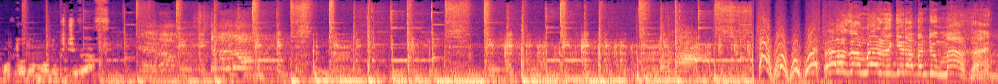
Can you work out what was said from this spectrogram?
com todo mundo que tiver afim. Fellas, I'm ready to get up and do my thing.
